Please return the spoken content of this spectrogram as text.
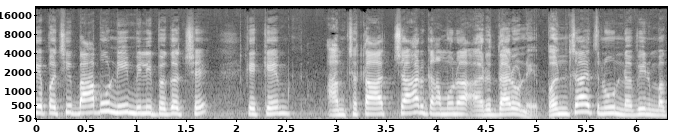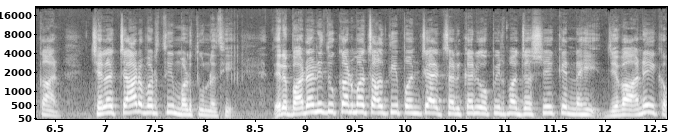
કે પછી બાબુની મિલીભગત છે? કે કેમ? આમ છતાં ચાર ગામોના અરજદારોને પંચાયતનું નવીન મકાન છેલ્લા ચાર વર્ષથી મળતું નથી. ત્યારે ભાડાની દુકાનમાં ચાલતી પંચાયત સરકારી ઓફિસમાં જશે કે નહીં, જેવા અનેક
